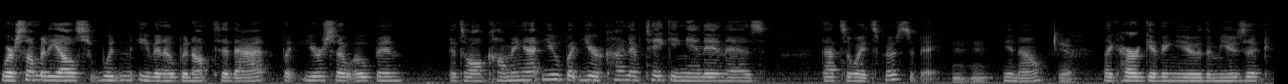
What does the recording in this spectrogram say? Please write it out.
where somebody else wouldn't even open up to that, but you're so open, it's all coming at you, but you're kind of taking it in as that's the way it's supposed to be hmm you know? Yeah. Like her giving you the music,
